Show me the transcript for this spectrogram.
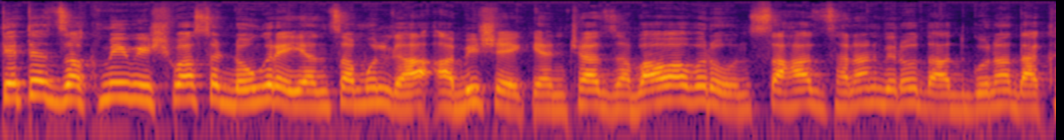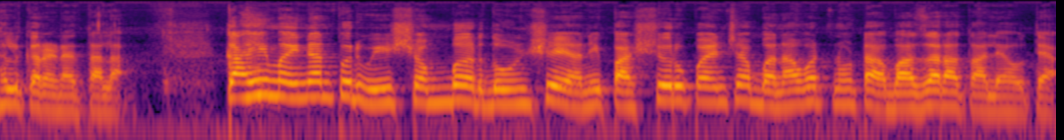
तेथे जखमी विश्वास डोंगरे यांचा मुलगा अभिषेक यांच्या जबावावरून सहा जणांविरोधात गुन्हा दाखल करण्यात आला. काही महिन्यांपूर्वी शंभर दोनशे आणि पाचशे रुपयांच्या बनावट नोटा बाजारात आल्या होत्या.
